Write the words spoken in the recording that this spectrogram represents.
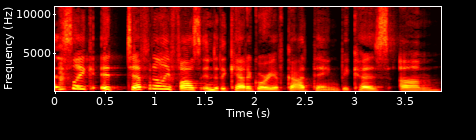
It's like it definitely falls into the category of God thing because um,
